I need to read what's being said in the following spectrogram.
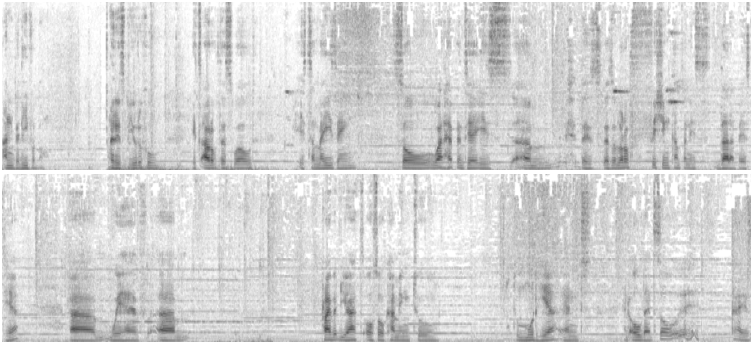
unbelievable. It is beautiful. It's out of this world. It's amazing. So what happens here is um, there's there's a lot of fishing companies that are based here. Um, we have um, private yachts also coming to to moor here and and all that. So guys,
